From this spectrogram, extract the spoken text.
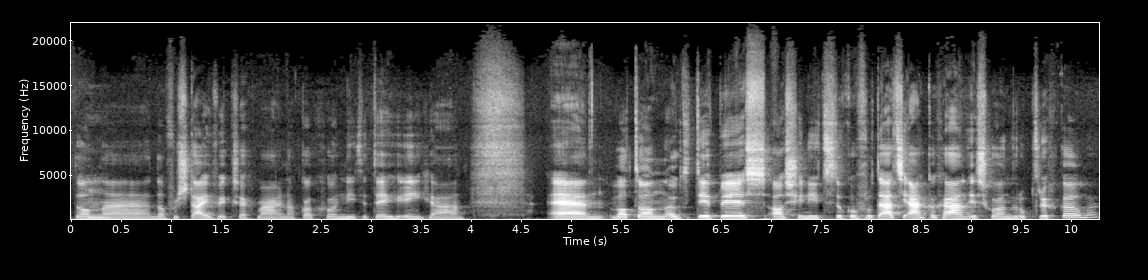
Dan, Hmm. eh, dan verstijf ik, zeg maar. En dan kan ik gewoon niet er tegen ingaan. En wat dan ook de tip is, als je niet de confrontatie aan kan gaan, is gewoon erop terugkomen.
